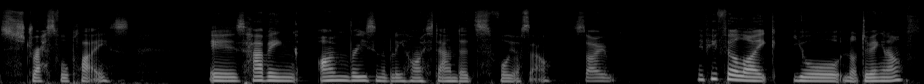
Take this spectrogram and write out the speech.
stressful place is having unreasonably high standards for yourself. So if you feel like you're not doing enough,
